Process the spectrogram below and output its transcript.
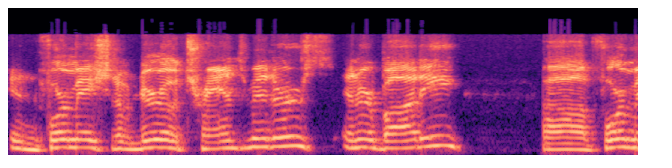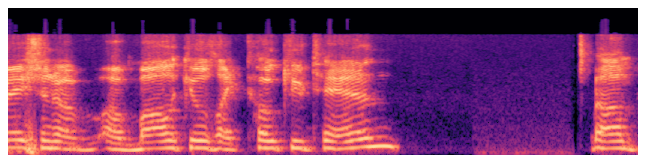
in formation of neurotransmitters in our body, uh, formation of, of molecules like CoQ10, um,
